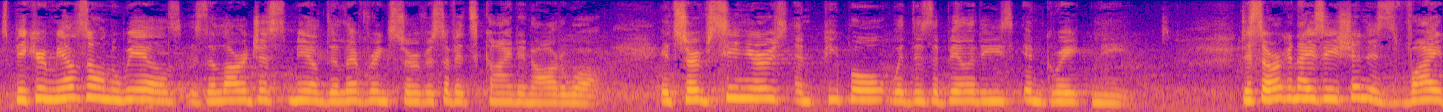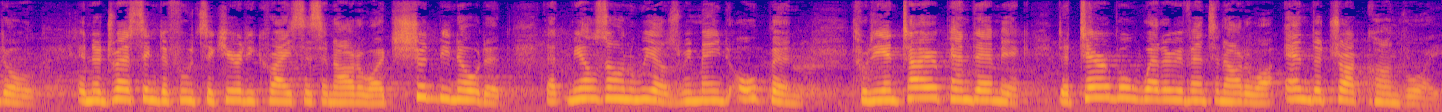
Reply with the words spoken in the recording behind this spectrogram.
Speaker, Meals on Wheels is the largest meal delivering service of its kind in Ottawa. It serves seniors and people with disabilities in great need. This organization is vital in addressing the food security crisis in Ottawa. It should be noted that Meals on Wheels remained open through the entire pandemic, the terrible weather events in Ottawa, and the truck convoy.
